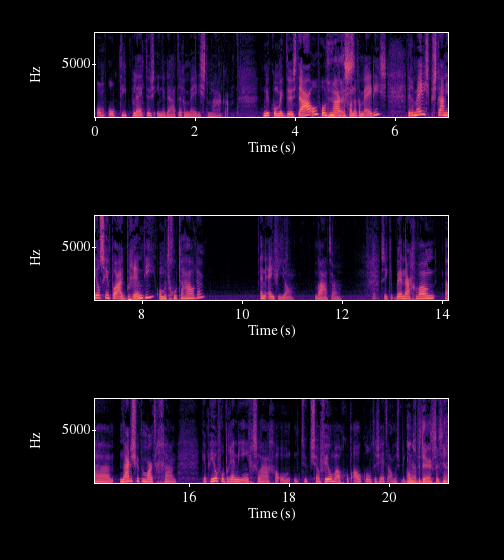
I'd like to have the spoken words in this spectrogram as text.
om op die plek dus inderdaad de remedies te maken. Nu kom ik dus daarop, op het maken van de remedies. De remedies bestaan heel simpel uit brandy, om het goed te houden en Evian, water. Dus ik ben daar gewoon uh, naar de supermarkt gegaan. Ik heb heel veel brandy ingeslagen om natuurlijk zoveel mogelijk op alcohol te zetten, anders bederft, anders bederft het. Ja,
